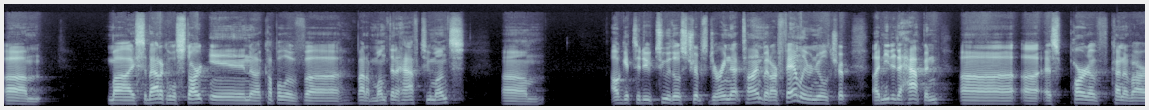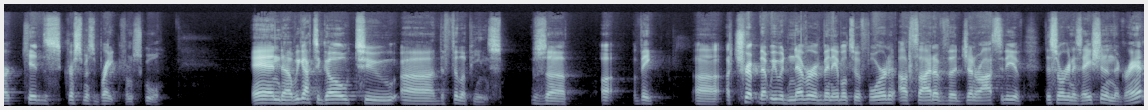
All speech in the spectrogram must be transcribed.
Um, my sabbatical will start in a couple of, uh, about a month and a half, two months. Um, I'll get to do two of those trips during that time, but our family renewal trip uh, needed to happen uh, uh as part of kind of our kids' Christmas break from school. And uh, we got to go to uh, the Philippines. It was a, a, a, a trip that we would never have been able to afford outside of the generosity of this organization and the grant.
